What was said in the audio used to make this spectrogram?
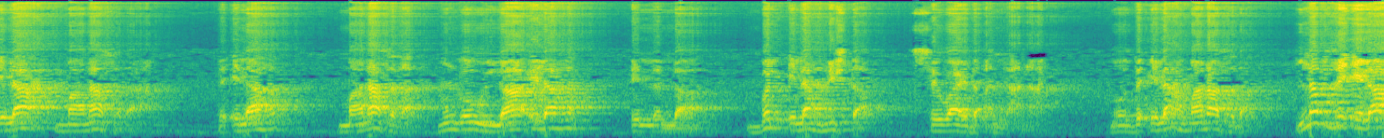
الہ مانا صدا۔ د الہ مانا صدا۔ منگو لا الہ الا اللہ، بل الہ نشتا، سوائے د اللہ نا نو د الہ مانا صدا۔ لفظ الہ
